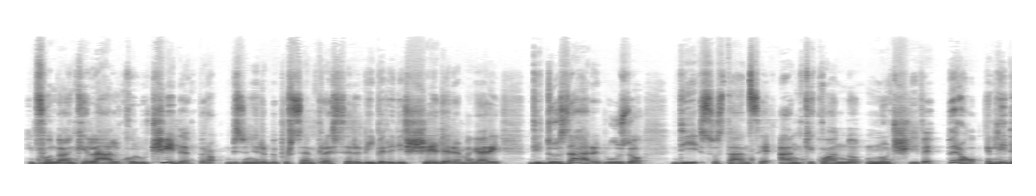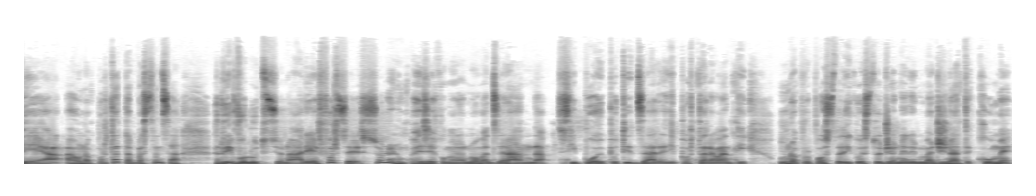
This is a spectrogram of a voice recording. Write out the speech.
in fondo anche l'alcol uccide, però bisognerebbe pur sempre essere liberi di scegliere, magari di dosare l'uso di sostanze anche quando nocive. Però l'idea ha una portata abbastanza rivoluzionaria e forse solo in un paese come la Nuova Zelanda si può ipotizzare di portare avanti una proposta di questo genere. Immaginate come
